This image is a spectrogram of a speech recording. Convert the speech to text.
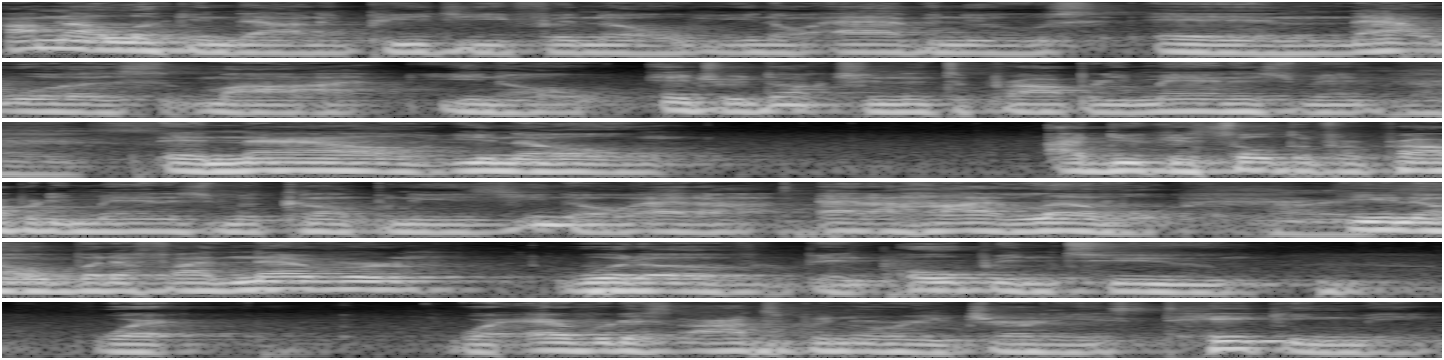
I'm not looking down at PG for no, you know, avenues. And that was my, you know, introduction into property management. Nice. And now, you know, I do consulting for property management companies, you know, at a at a high level. Nice. You know, but if I never would have been open to where wherever this entrepreneurial journey is taking me,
